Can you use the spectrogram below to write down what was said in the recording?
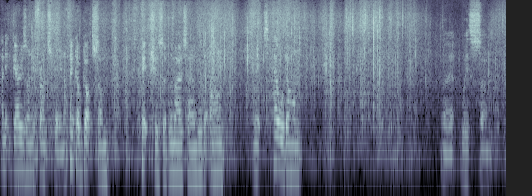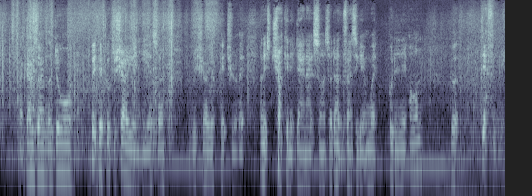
and it goes on your front screen. I think I've got some pictures of the motorhome with it on, and it's held on uh, with some that goes over the door. A bit difficult to show you in here, so probably show you a picture of it. And it's chucking it down outside, so I don't fancy getting wet putting it on, but definitely,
